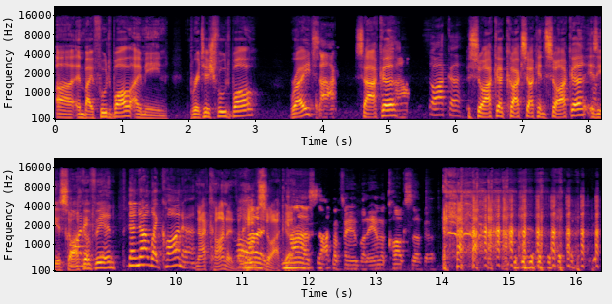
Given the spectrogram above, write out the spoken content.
Uh, and by football, I mean British football, right? Soccer, Soccer. Soccer, cocksucking soccer. Is he a soccer Connor. fan? No, not like Connor. Not Connor. I'm I hate a- soccer. I'm not a soccer fan, but I am a cocksucker.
